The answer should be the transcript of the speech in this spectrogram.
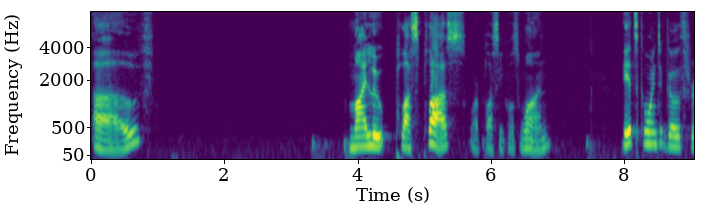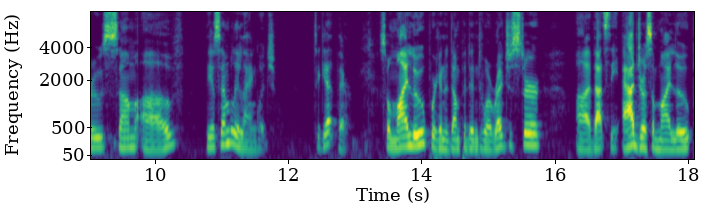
of my loop plus plus, or plus equals 1, it's going to go through some of the assembly language to get there. So my loop, we're going to dump it into a register. Uh, that's the address of my loop.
